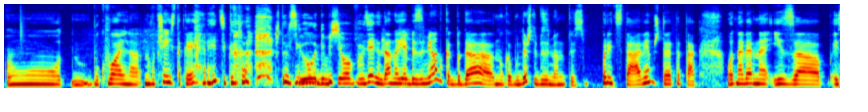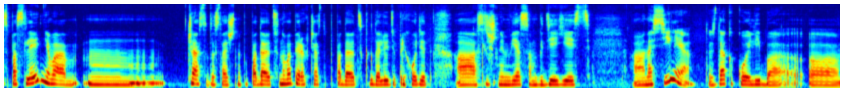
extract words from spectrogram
Вот, буквально. Ну, вообще есть такая этика, что психологи пищевого поведения, да, но я без имен, как бы, да, ну, как бы не то, что без имен, ну, то есть представим, что это так. Вот, наверное, из, из последнего часто достаточно попадаются. Ну, во-первых, часто попадаются, когда люди приходят а, с лишним весом, где есть а, насилие, то есть, да, какое-либо а,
